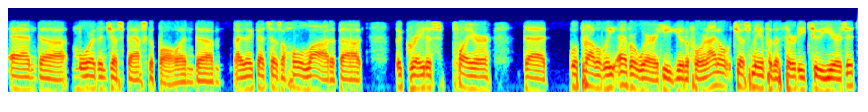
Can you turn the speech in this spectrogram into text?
And uh, more than just basketball, and um, I think that says a whole lot about the greatest player that will probably ever wear a Heat uniform. And I don't just mean for the 32 years. It's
